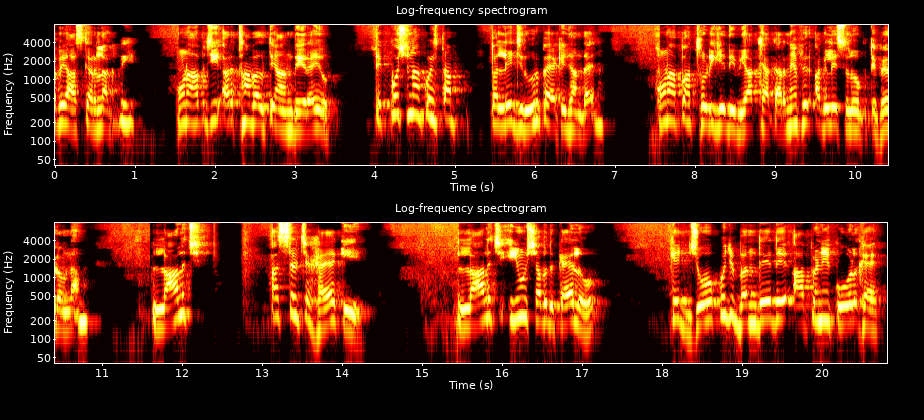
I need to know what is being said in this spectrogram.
ਅਭਿਆਸ ਕਰਨ ਲੱਗ ਪਈ, ਹੁਣ ਆਪ ਜੀ ਅਰਥਾਂ ਵੱਲ ਧਿਆਨ ਦੇ ਰਹੇ ਹੋ, ਤੇ ਕੁਛ ਨਾ ਕੁਛ ਤਾਂ ਪੱਲੇ ਜ਼ਰੂਰ ਪੈ ਕੇ ਜਾਂਦਾ ਹੈ ਨਾ। ਹੁਣ ਆਪਾਂ ਥੋੜੀ ਜਿਹੀ ਦੀ ਵਿਆਖਿਆ ਕਰਨੇ ਫਿਰ ਅਗਲੇ ਸ਼ਲੋਕ ਤੇ ਫਿਰ ਆਉਣਾ। ਮੈਂ। ਲਾਲਚ ਅਸਲ 'ਚ ਹੈ ਕੀ? ਲਾਲਚ ਇਉਂ ਸ਼ਬਦ ਕਹਿ ਲੋ ਕਿ ਜੋ ਕੁਝ ਬੰਦੇ ਦੇ ਆਪਣੇ ਕੋਲ ਹੈ,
